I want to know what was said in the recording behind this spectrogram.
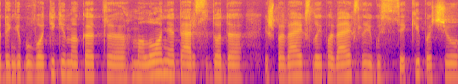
kadangi buvo tikima, kad malonė persiduoda iš paveikslo į paveikslą, jeigu sėki pačiu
